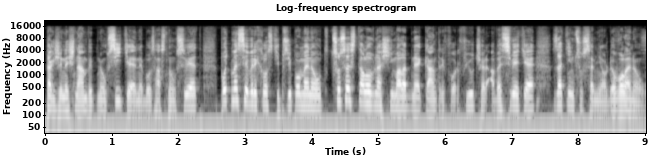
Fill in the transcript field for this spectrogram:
Takže než nám vypnou sítě nebo zhasnou svět, pojďme si v rychlosti připomenout, co se stalo v naší malebné Country for Future a ve světě, zatímco jsem měl dovolenou.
